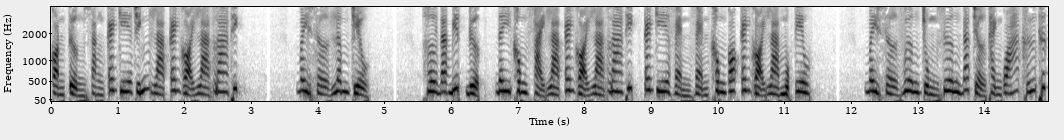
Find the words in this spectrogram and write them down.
còn tưởng rằng cái kia chính là cái gọi là ra thích. Bây giờ Lâm Triều. Hơ đã biết được, đây không phải là cái gọi là ra thích, cái kia vẹn vẹn không có cái gọi là mục tiêu. Bây giờ Vương Trùng Dương đã trở thành quá khứ thức,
